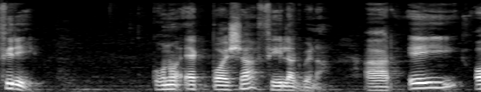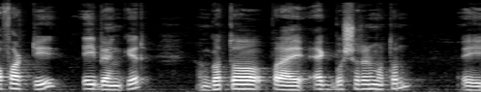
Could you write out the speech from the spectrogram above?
ফ্রি, কোনো এক পয়সা ফি লাগবে না। আর এই অফারটি এই ব্যাংকের গত প্রায় এক বছরের মতন এই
